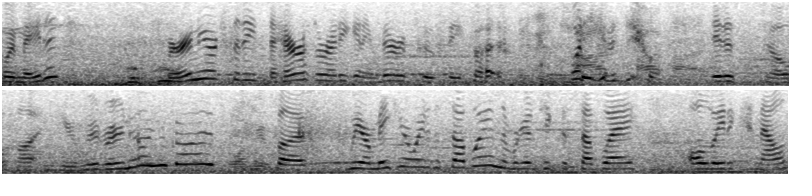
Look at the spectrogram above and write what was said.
We made it. We're in New York City. The hair is already getting very poofy, but what are you gonna do? It is so hot and humid right now, you guys. But we are making our way to the subway and then we're gonna take the subway all the way to Canal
